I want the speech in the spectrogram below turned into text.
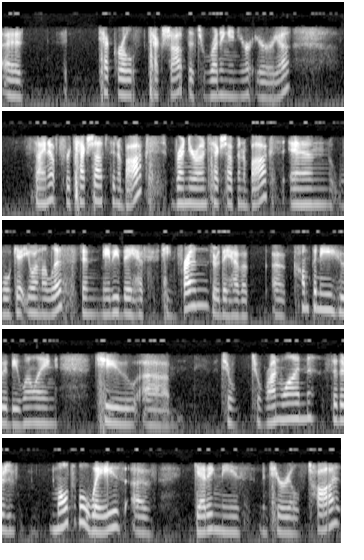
a, TechGirlz Tech Shop that's running in your area, sign up for Tech Shops in a Box, run your own Tech Shop in a Box, and we'll get you on the list. And maybe they have 15 friends, or they have a, a company who would be willing to um, to to run one. So there's multiple ways of getting these materials taught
